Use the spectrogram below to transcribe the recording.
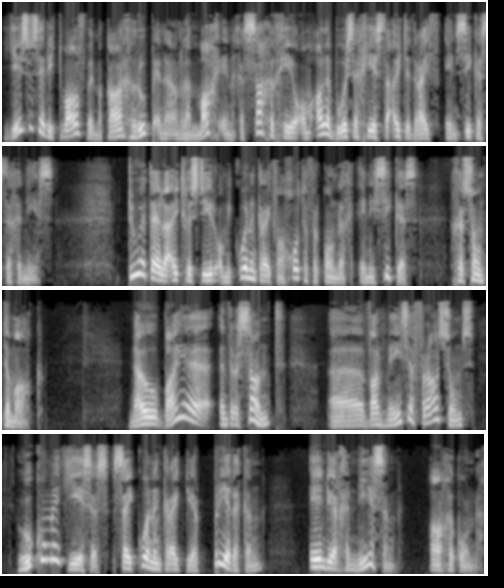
Jesus het die 12 bymekaar geroep en aan hulle mag en gesag gegee om alle bose geeste uit te dryf en siekes te genees. Toe het hy hulle uitgestuur om die koninkryk van God te verkondig en die siekes gesond te maak. Nou baie interessant uh want mense vra soms hoekom het Jesus sy koninkryk deur prediking en deur genesing aangekondig?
